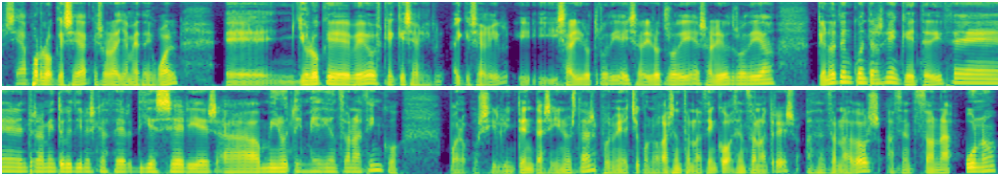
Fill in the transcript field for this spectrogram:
sea por lo que sea, que eso ahora ya me da igual, eh, yo lo que veo es que hay que seguir, hay que seguir y, salir otro día y salir otro día y salir otro día, que no te encuentras bien, que te dice el entrenamiento que tienes que hacer 10 series a un minuto y medio en zona 5. Bueno, pues si lo intentas y no estás, pues mira, chico, no hagas en zona 5, haz en zona 3, haz en zona 2, haz en zona 1,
